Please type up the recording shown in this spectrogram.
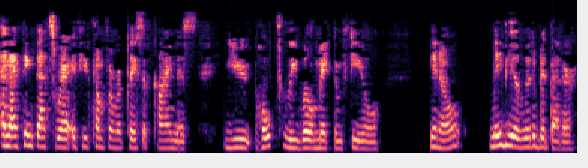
and I think that's where if you come from a place of kindness, you hopefully will make them feel, you know, maybe a little bit better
